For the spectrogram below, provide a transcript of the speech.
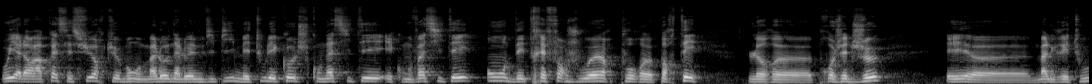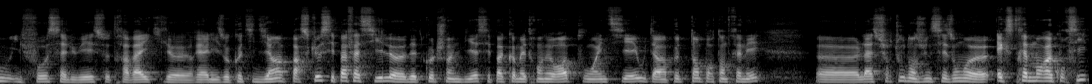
Oui, alors après, c'est sûr que bon, Malone a le MVP, mais tous les coachs qu'on a cités et qu'on va citer ont des très forts joueurs pour porter leur euh, projet de jeu. Et euh, malgré tout, il faut saluer ce travail qu'ils euh, réalisent au quotidien parce que c'est pas facile d'être coach en NBA, c'est pas comme être en Europe ou en NCA où tu as un peu de temps pour t'entraîner. là, surtout dans une saison extrêmement raccourcie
